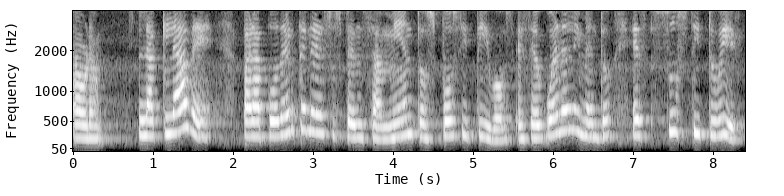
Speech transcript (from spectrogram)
Ahora, la clave para poder tener esos pensamientos positivos, ese buen alimento, es sustituir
